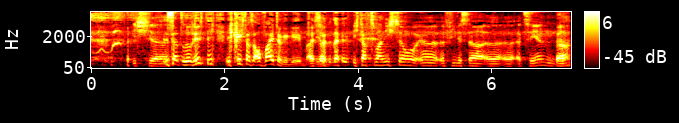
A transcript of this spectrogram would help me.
ich, äh, Ist das so richtig? Ich krieg das auch weitergegeben. Weißt ja, du? ich darf zwar nicht so äh, vieles da äh, erzählen. Ja.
